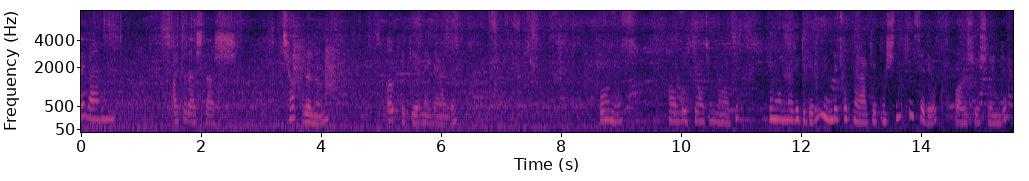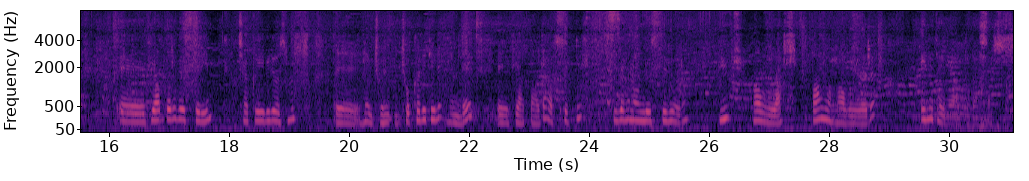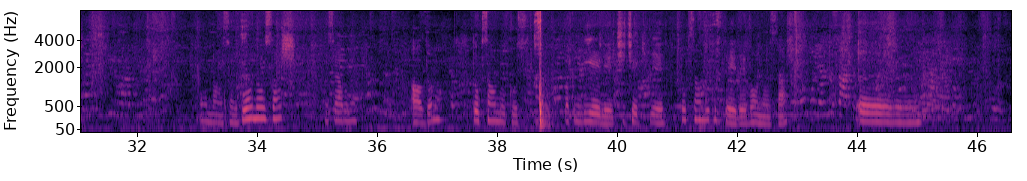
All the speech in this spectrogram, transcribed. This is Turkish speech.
Selam. Arkadaşlar, Çakra'nın outlet yerine geldim. Bonus havlu ihtiyacım vardı. Hem onları gidereyim hem de çok merak etmiştim. Kimse de yok bu alışveriş. Ee, fiyatları göstereyim. Çakra'yı biliyorsunuz ee, hem çok, çok kaliteli hem de e, fiyatlar da absürttür. Size hemen gösteriyorum. Büyük havlular, banyo havluları 50 TL arkadaşlar. Ondan sonra bornozlar. Mesela bunu aldım. 99. Bakın diyeli, çiçekli. 99 TL bornozlar. Ee,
